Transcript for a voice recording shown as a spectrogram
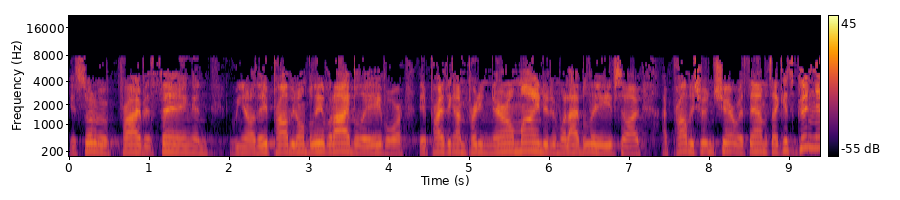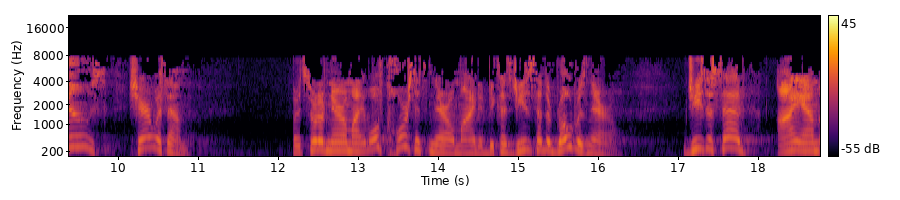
it's sort of a private thing, and you know they probably don't believe what I believe, or they probably think I'm pretty narrow-minded in what I believe, so I I probably shouldn't share it with them. It's like it's good news, share it with them. But it's sort of narrow-minded. Well, of course it's narrow-minded because Jesus said the road was narrow. Jesus said, "I am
